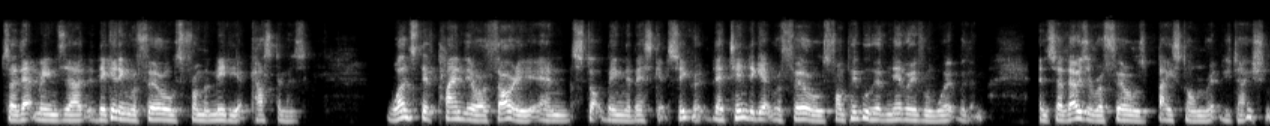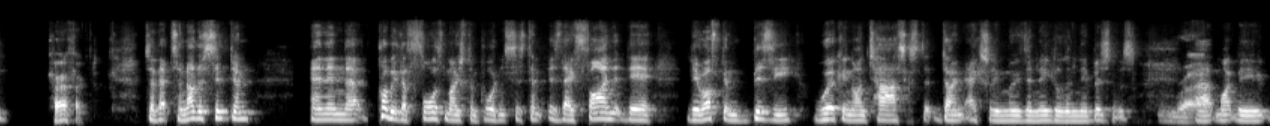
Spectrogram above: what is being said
So that means uh, they're getting referrals from immediate customers. Once they've claimed their authority and stopped being the best kept secret, they tend to get referrals from people who have never even worked with them. And so those are referrals based on reputation. Perfect. So that's another symptom. And then the, probably the fourth most important system is they find that they're they're often busy working on tasks that don't actually move the needle in their business. Right. Uh, might be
